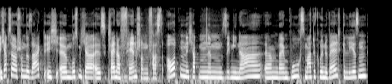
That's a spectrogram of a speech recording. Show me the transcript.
Ich habe es ja schon gesagt, ich äh, muss mich ja als kleiner Fan schon fast outen. Ich habe in einem Seminar ähm, dein Buch Smarte grüne Welt gelesen,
